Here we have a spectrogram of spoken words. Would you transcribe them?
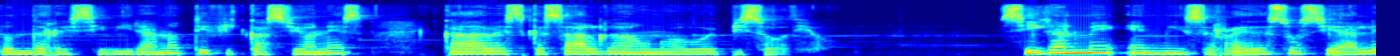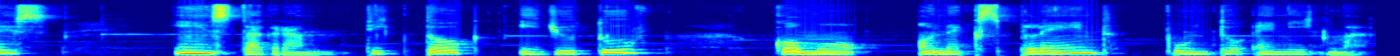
donde recibirá notificaciones cada vez que salga un nuevo episodio. Síganme en mis redes sociales, Instagram, TikTok y YouTube como unexplained.enigma.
